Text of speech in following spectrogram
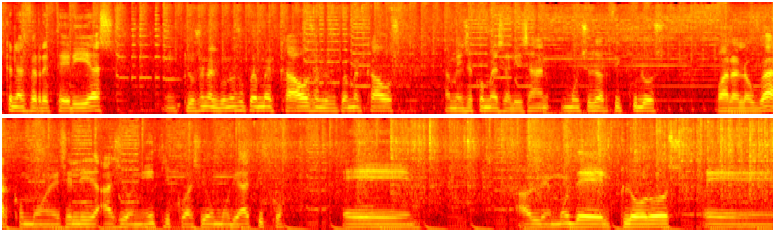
Que en las ferreterías incluso en algunos supermercados, en los supermercados también se comercializan muchos artículos para el hogar, como es el ácido nítrico, ácido muriático. Eh, hablemos del cloros eh,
